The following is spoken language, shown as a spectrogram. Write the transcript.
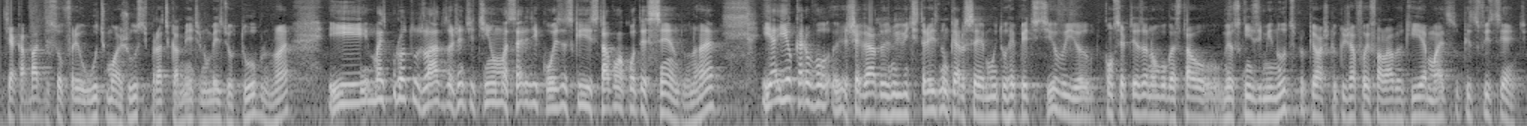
tinha acabado de sofrer o último ajuste praticamente no mês de outubro, não é? E mas por outros lados a gente tinha uma série de coisas que estavam acontecendo, não é? E aí eu quero chegar a 2023, não quero ser muito repetitivo e eu com certeza não vou gastar os meus 15 minutos, porque eu acho que o que já foi falado aqui é mais do que suficiente.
